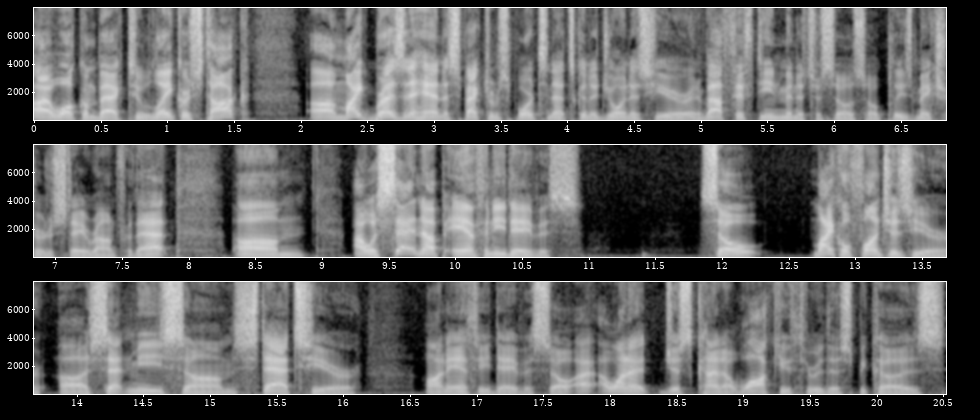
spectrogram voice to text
All right, welcome back to Lakers Talk. Uh, Mike Bresnahan of Spectrum Sportsnet is going to join us here in about 15 minutes or so, so please make sure to stay around for that. Um, I was setting up Anthony Davis. So Michael Funches here uh, sent me some stats here on Anthony Davis. So I, I want to just kind of walk you through this because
